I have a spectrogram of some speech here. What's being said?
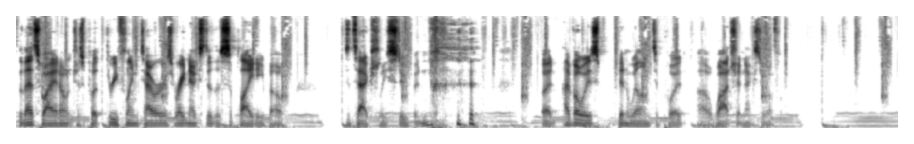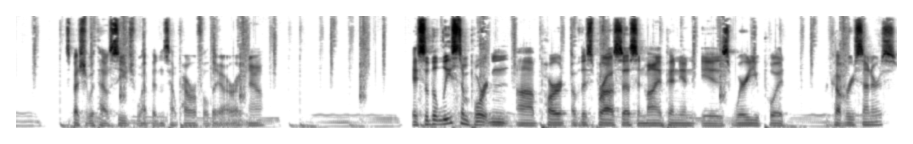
So that's why I don't just put three flame towers right next to the supply depot it's actually stupid. but I've always been willing to put uh, Watch it next to a especially with how siege weapons, how powerful they are right now. Okay, so the least important uh, part of this process, in my opinion, is where you put recovery centers.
